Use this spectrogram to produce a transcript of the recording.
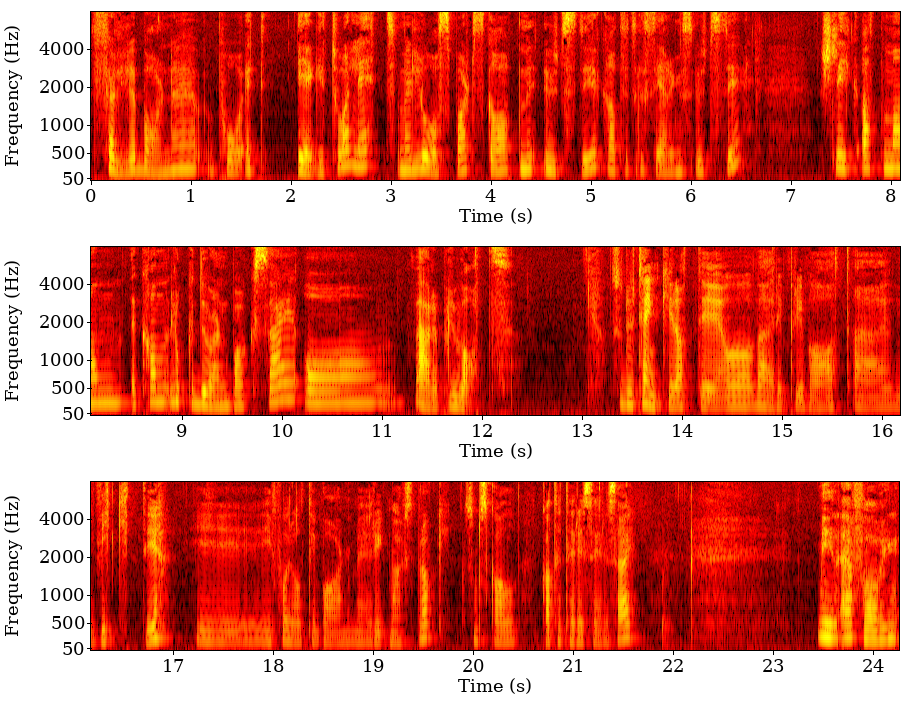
følge barnet på et eget toalett med låsbart skap med utstyr, kateteriseringsutstyr. Slik at man kan lukke døren bak seg og være privat. Så du tenker at det å være privat er viktig i, i forhold til barn med ryggmargsbrokk? som skal kateterisere seg? Min erfaring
